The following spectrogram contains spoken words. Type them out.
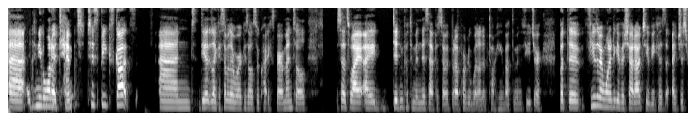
uh, I didn't even want to attempt to speak Scots. And the other, like some of their work is also quite experimental, so that's why I didn't put them in this episode, but I probably will end up talking about them in the future. But the few that I wanted to give a shout out to because I just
